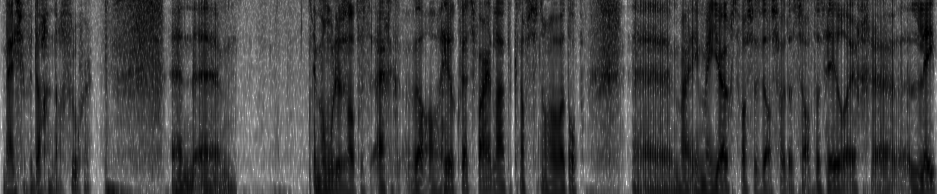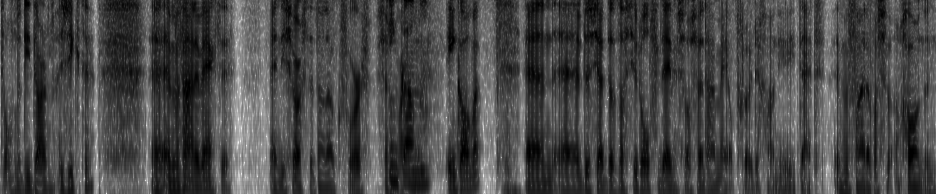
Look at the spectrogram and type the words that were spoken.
Meisje voor dag en nacht vroeger. En. En mijn moeder is altijd eigenlijk wel al heel kwetsbaar. Later knapte ze nog wel wat op. Uh, maar in mijn jeugd was het wel zo dat ze altijd heel erg uh, leed onder die darmziekte. Uh, en mijn vader werkte. En die zorgde dan ook voor zeg inkomen. Maar, inkomen. En dus ja, dat was die rolverdeling zoals wij daarmee opgroeiden gewoon in die tijd. En mijn vader was gewoon een,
